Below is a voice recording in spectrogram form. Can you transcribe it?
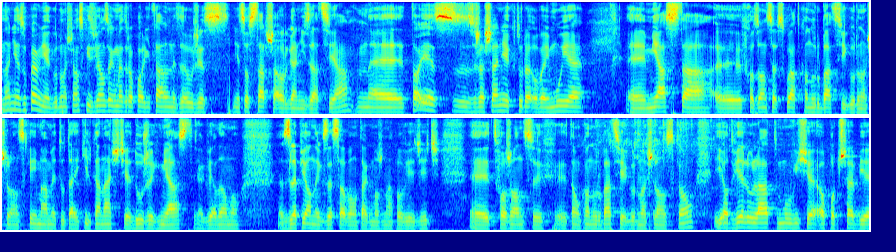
No nie zupełnie. Górnośląski Związek Metropolitalny to już jest nieco starsza organizacja. E, To jest zrzeszenie, które obejmuje e, miasta e, wchodzące w skład konurbacji górnośląskiej. Mamy tutaj kilkanaście dużych miast, jak wiadomo, zlepionych ze sobą, tak można powiedzieć, e, tworzących e, tą konurbację górnośląską. I od wielu lat mówi się o potrzebie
